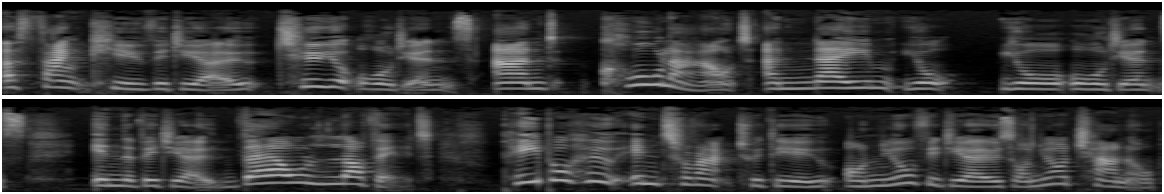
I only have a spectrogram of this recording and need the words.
a thank you video to your audience and call out and name your your audience in the video. They'll love it. People who interact with you on your videos, on your channel,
